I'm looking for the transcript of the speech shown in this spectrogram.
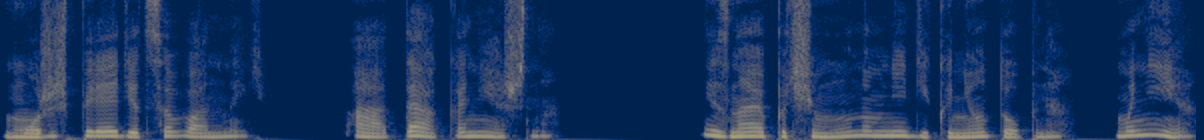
Можешь переодеться в ванной. А, да, конечно. Не знаю почему, но мне дико неудобно. Мне,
